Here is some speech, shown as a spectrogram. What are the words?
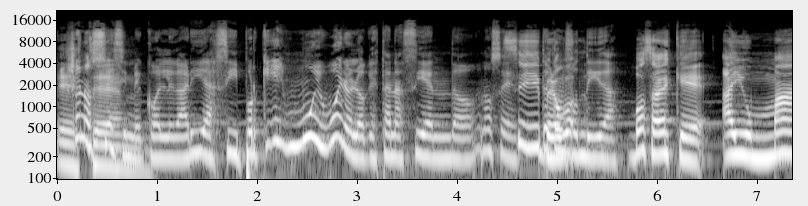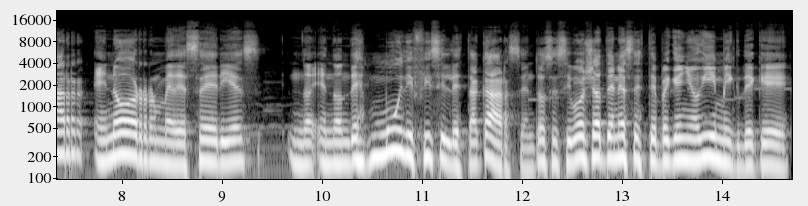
Yo no Este, sé si me colgaría así, porque es muy bueno lo que están haciendo. No sé, Sí, estoy pero vos- confundida. Vos, sabés que hay un mar enorme de series en donde es muy difícil destacarse. Entonces, si vos ya tenés este pequeño gimmick de que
